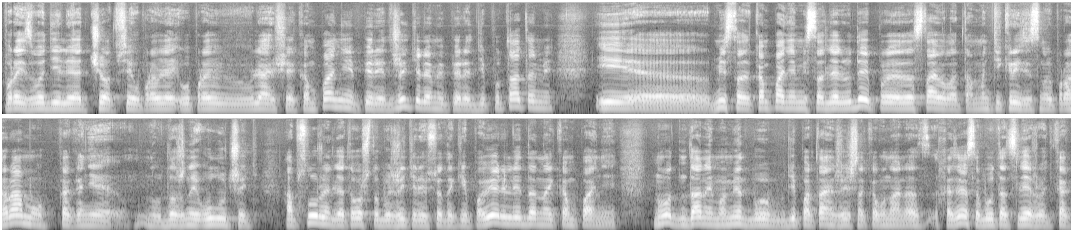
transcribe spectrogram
производили отчет все управля... управляющие компании перед жителями, перед депутатами. И э, место, компания «Место для людей» предоставила там антикризисную программу, как они ну, должны улучшить обслуживание для того, чтобы жители все-таки поверили данной компании. Но вот в данный момент будет, департамент жилищно-коммунального хозяйства будет отслеживать, как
